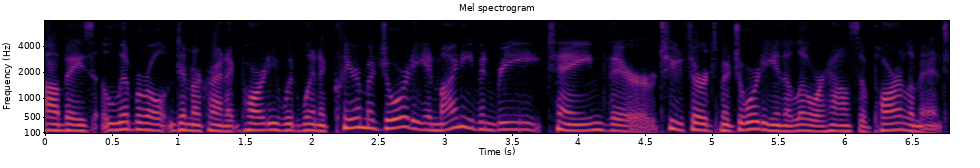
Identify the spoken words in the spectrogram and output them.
Abe's Liberal Democratic Party would win a clear majority and might even retain their two thirds majority in the lower house of parliament.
